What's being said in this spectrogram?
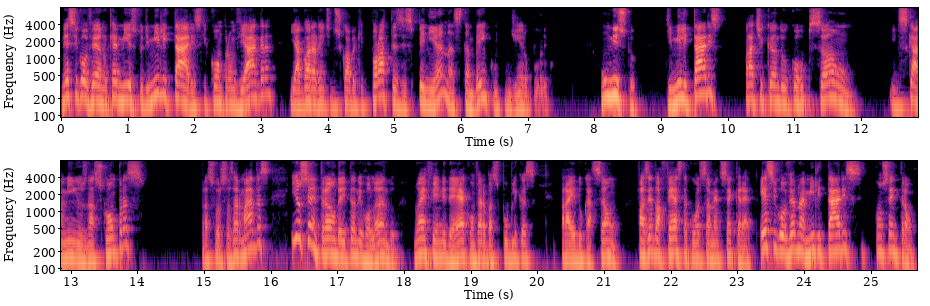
Nesse governo que é misto de militares que compram Viagra, e agora a gente descobre que próteses penianas também com dinheiro público. Um misto de militares praticando corrupção e descaminhos nas compras para as Forças Armadas, e o Centrão deitando e rolando no FNDE com verbas públicas para a educação, fazendo a festa com orçamento secreto. Esse governo é militares com Centrão.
